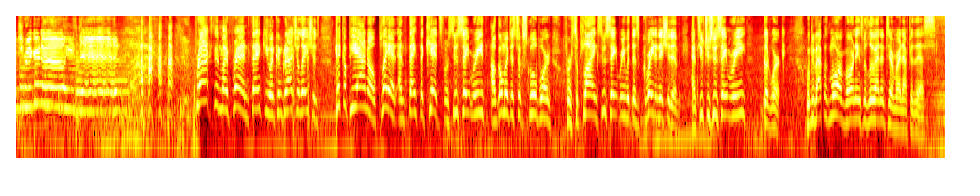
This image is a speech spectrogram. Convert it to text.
The trigger, now he's dead. Braxton, my friend, thank you and congratulations. Pick a piano, play it, and thank the kids from Sault Ste. Marie Algoma District School Board for supplying Sault Ste. Marie with this great initiative. And future Sault Ste. Marie, good work. We'll be back with more mornings with Lou Lou-Anne and Tim right after this.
